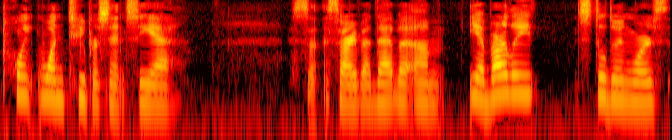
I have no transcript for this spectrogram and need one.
0.12%. So yeah. So, sorry about that, but um yeah, Barley still doing worse.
